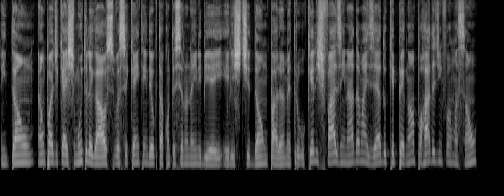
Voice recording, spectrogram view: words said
Então, é um podcast muito legal. Se você quer entender o que está acontecendo na NBA, eles te dão um parâmetro. O que eles fazem nada mais é do que pegar uma porrada de informação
